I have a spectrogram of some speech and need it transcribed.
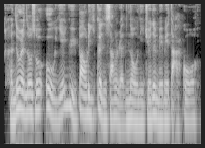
很多人都说：“哦，言语暴力更伤人哦，你绝对没被打过。”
